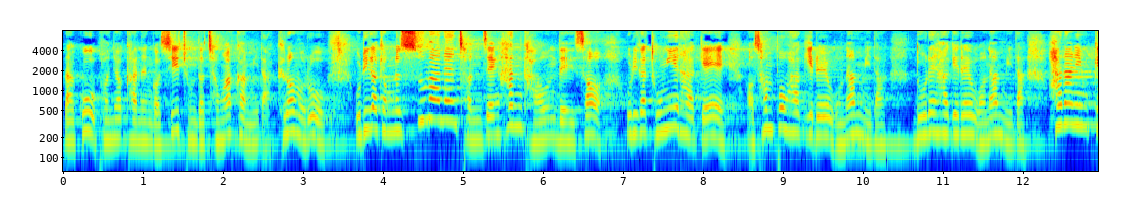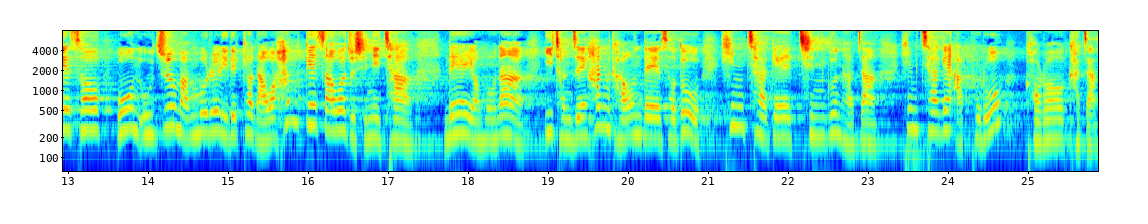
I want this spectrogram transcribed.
라고 번역하는 것이 좀 더 정확합니다. 그러므로 우리가 겪는 수많은 전쟁 한 가운데에서 우리가 동일하게 어, 선포하기를 원합니다. 노래하기를 원합니다. 하나님께서 온 우주 만물을 일으켜 나와 함께 싸워주시니 자, 내 영혼아 이 전쟁 한 가운데에서도 힘차게 진군하자. 힘차게 앞으로 걸어가자.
